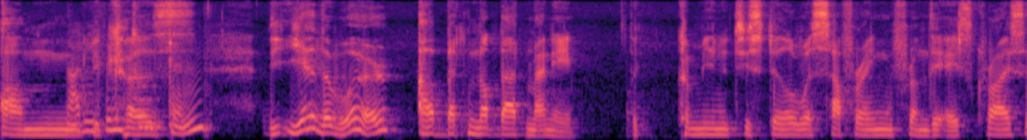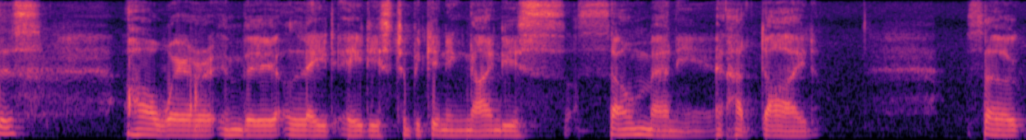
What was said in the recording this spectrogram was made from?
Um, Not even because? Yeah, there were, uh, but not that many. The community still was suffering from the AIDS crisis, uh, where in the late 80s to beginning 90s, so many had died. So,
